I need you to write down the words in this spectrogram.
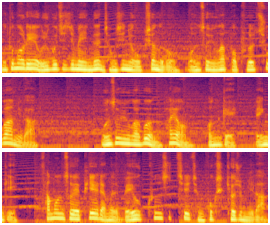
우두머리의 울부짖음에 있는 정신력 옵션으로 원소 융합 버프를 추가합니다. 원소 융합은 화염, 번개, 냉기, 3원소의 피해량을 매우 큰 수치 증폭시켜줍니다.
